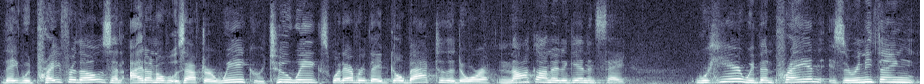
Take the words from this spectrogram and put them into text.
they would pray for those, and I don't know if it was after a week or two weeks, whatever, they'd go back to the door, knock on it again, and say, We're here, we've been praying. Is there anything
